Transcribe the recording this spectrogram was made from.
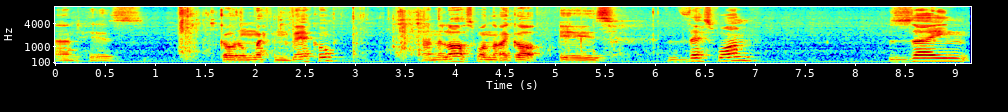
and his golden weapon vehicle. And the last one that I got is this one, Zane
